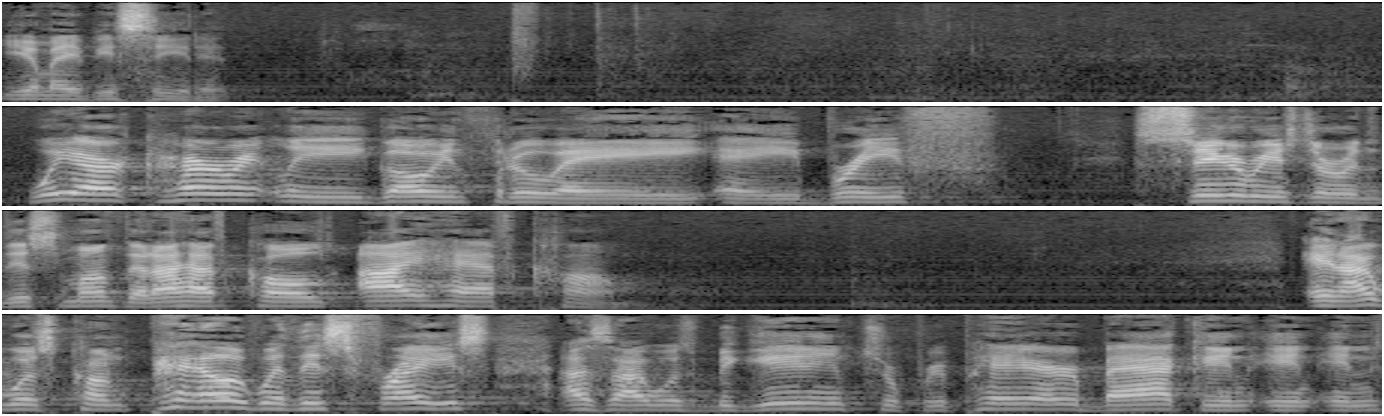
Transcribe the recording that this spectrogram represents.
You may be seated. We are currently going through a, a brief series during this month that I have called I Have Come. And I was compelled with this phrase as I was beginning to prepare back in, in, in,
